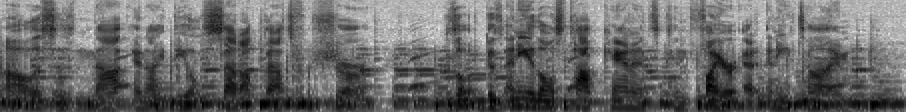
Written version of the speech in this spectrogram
oh, this is not an ideal setup, that's for sure. Because any of those top cannons can fire at any time.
